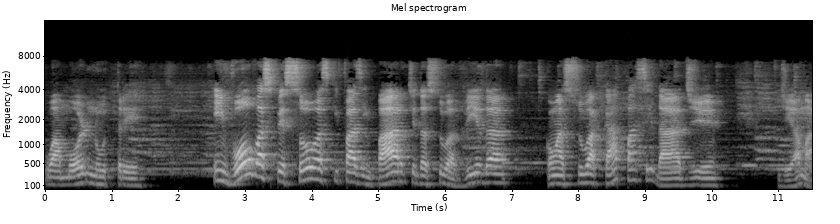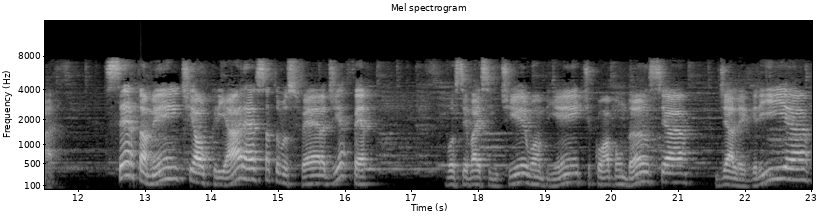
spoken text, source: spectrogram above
O amor nutre. Envolva as pessoas que fazem parte da sua vida com a sua capacidade de amar. Certamente, ao criar essa atmosfera de afeto, você vai sentir um ambiente com abundância de alegria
